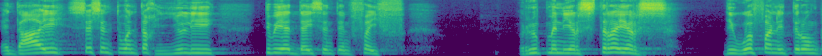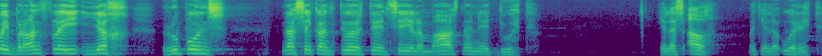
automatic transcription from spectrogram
En daai 26 Julie 2005 roep meneer Streyers, die hoof van die tronk by Brandvlei jeug, roep ons na sy kantoor toe en sê julle ma's nou net dood. Julle is al wat julle oor het.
